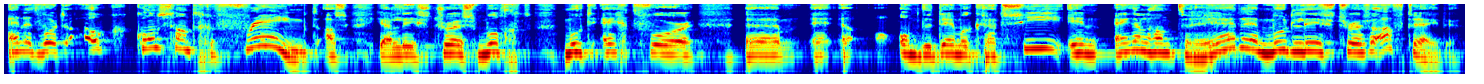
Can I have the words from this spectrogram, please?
En het wordt ook constant geframed als ja, Liz Truss mocht, moet echt voor uh, om de democratie in Engeland te redden, moet Liz Truss aftreden.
